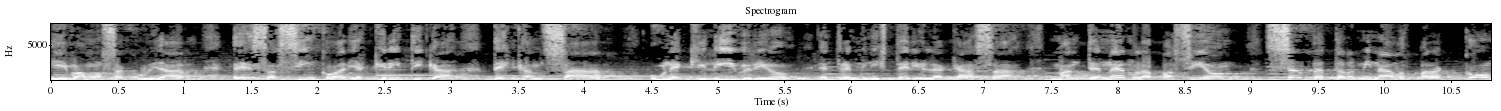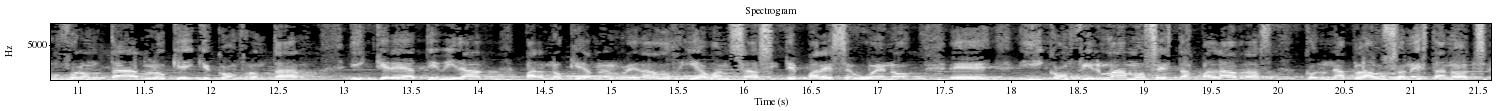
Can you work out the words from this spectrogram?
y vamos a cuidar esas cinco áreas críticas, descansar, un equilibrio entre el ministerio y la casa, mantener la pasión, ser determinados para confrontar lo que hay que confrontar y creatividad para no quedarnos enredados y avanzar. Si te parece bueno, eh, y confirmamos estas palabras con un aplauso en esta noche.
